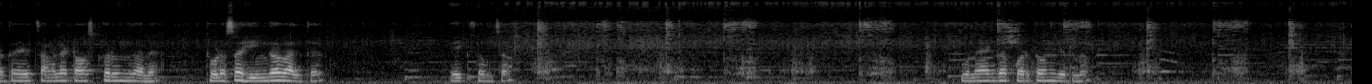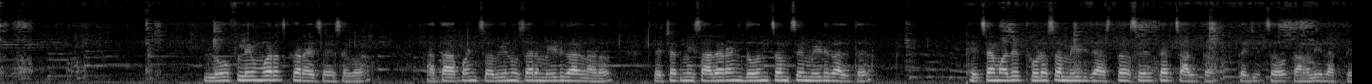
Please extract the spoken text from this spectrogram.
आता हे चांगलं टॉस करून झालं आहे थोडंसं हिंग घालतं एक चमचा. पुन्हा एकदा परतवून घेतलं. लो फ्लेमवरच करायचं आहे सगळं. आता आपण चवीनुसार मीठ घालणार आहोत. त्याच्यात मी साधारण दोन चमचे मीठ घालतं ठेच्यामध्ये थोडंसं मीठ जास्त असेल तर चालतं. त्याची चव चांगली लागते.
